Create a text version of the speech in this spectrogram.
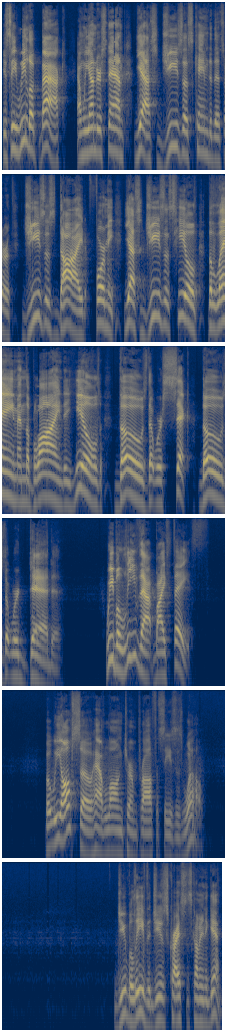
You see, we look back and we understand, yes, Jesus came to this earth. Jesus died for me. Yes, Jesus healed the lame and the blind. He healed those that were sick, those that were dead. We believe that by faith. But we also have long term prophecies as well. Do you believe that Jesus Christ is coming again?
